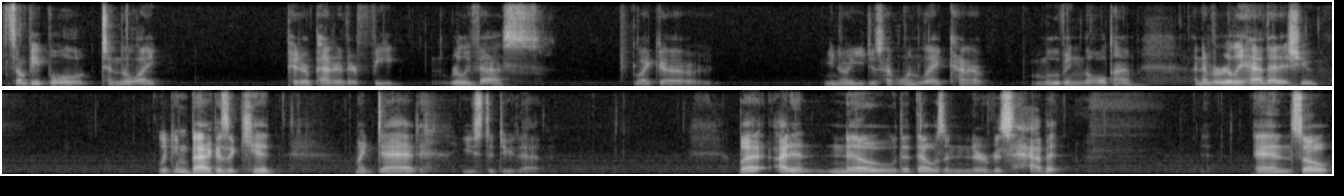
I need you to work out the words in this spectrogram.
Some people tend to like pitter patter their feet really fast. Like, uh, you know, you just have one leg kind of moving the whole time. I never really had that issue. Looking back as a kid, my dad used to do that. But I didn't know that that was a nervous habit. And so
